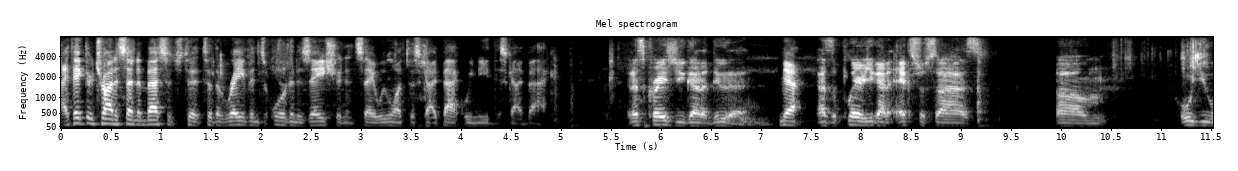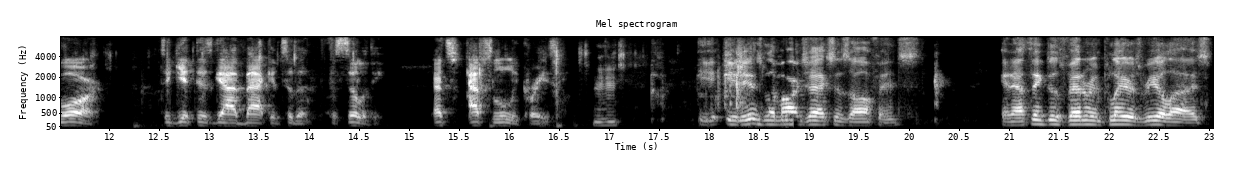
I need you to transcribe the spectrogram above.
I think they're trying to send a message to, to the Ravens organization and say, we want this guy back. We need this guy back. And that's crazy. You got to do that. Yeah. As a player, you got to exercise um, who you are to get this guy back into the facility. That's absolutely crazy. It, it is Lamar Jackson's offense. And I think those veteran players realize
